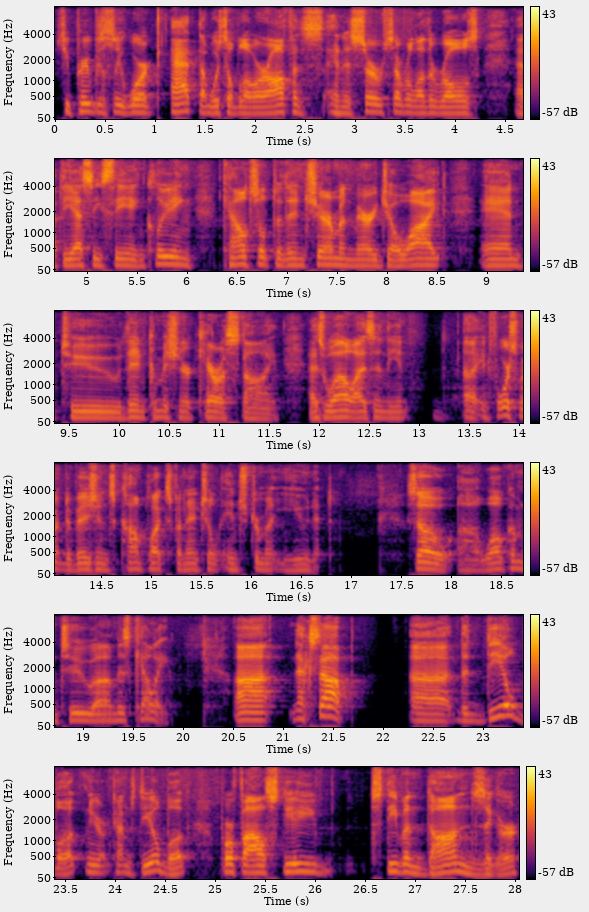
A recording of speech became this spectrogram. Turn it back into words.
She previously worked at the whistleblower office and has served several other roles at the SEC, including counsel to then Chairman Mary Jo White and to then Commissioner Kara Stein, as well as in the uh, Enforcement Division's Complex Financial Instrument Unit. So, uh, welcome to uh, Ms. Kelly. Uh, next up, uh, the Deal Book, New York Times Deal Book, profiles Steve, Stephen Donziger,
